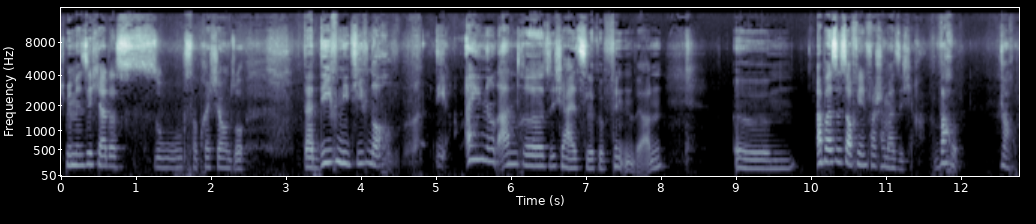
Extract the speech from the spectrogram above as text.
Ich bin mir sicher, dass so Verbrecher und so da definitiv noch die eine oder andere Sicherheitslücke finden werden. Ähm, aber es ist auf jeden Fall schon mal sicherer. Warum? Warum?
